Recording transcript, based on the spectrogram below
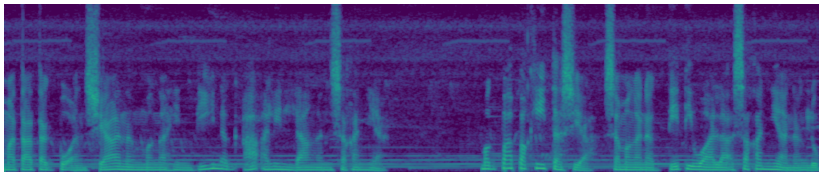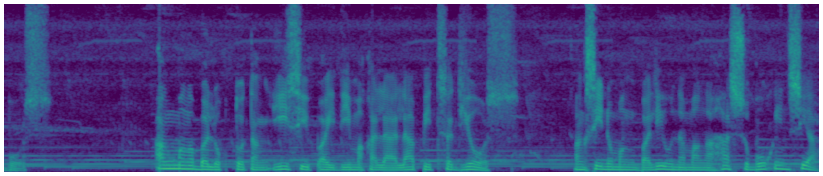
Matatagpuan siya ng mga hindi nag-aalinlangan sa Kanya. Magpapakita siya sa mga nagtitiwala sa Kanya ng lubos. Ang mga baluktot ang isip ay di makalalapit sa Diyos. Ang sinumang baliw na mga hasubukin siya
